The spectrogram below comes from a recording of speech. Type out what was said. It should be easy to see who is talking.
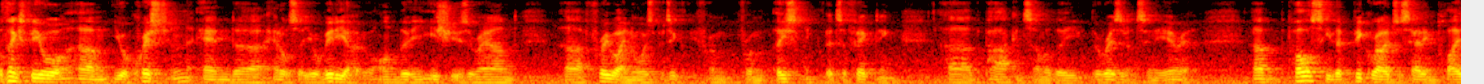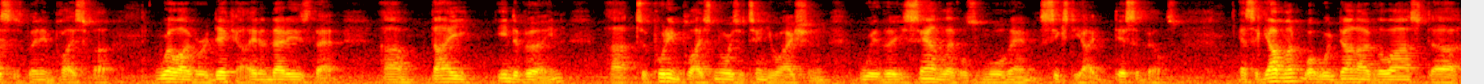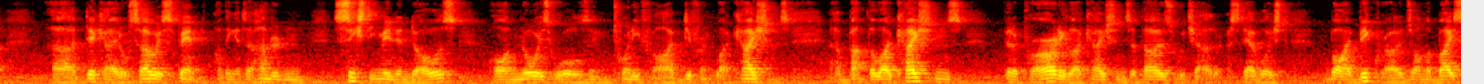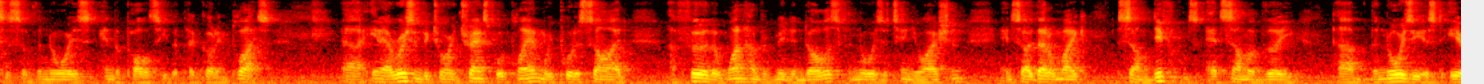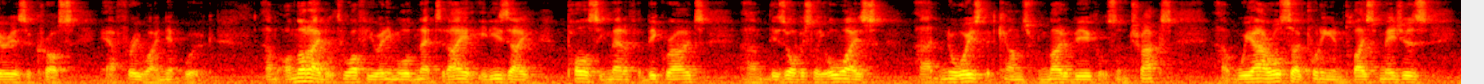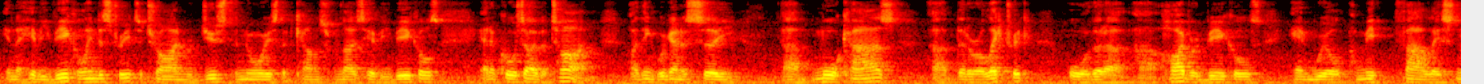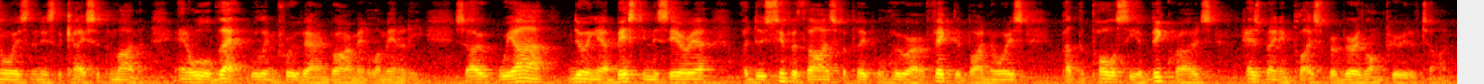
Speaker 1: Well, thanks for your um, your question and uh, and also your video on the issues around uh, freeway noise, particularly from from Eastlink, that's affecting uh, the park and some of the, the residents in the area. Um, the policy that Vic Roads has had in place has been in place for well over a decade, and that is that um, they intervene uh, to put in place noise attenuation where the sound levels are more than 68 decibels. As a government, what we've done over the last uh, decade or so is spent, I think it's $160 million on noise walls in 25 different locations. Uh, but the locations that are priority locations are those which are established by Vic Roads on the basis of the noise and the policy that they've got in place. Uh, in our recent Victorian Transport Plan, we put aside a further $100 million for noise attenuation, and so that'll make some difference at some of the, uh, the noisiest areas across our freeway network. Um, I'm not able to offer you any more than that today. It is a policy matter for Vic Roads. Um, there's obviously always uh, noise that comes from motor vehicles and trucks. Uh, we are also putting in place measures in the heavy vehicle industry to try and reduce the noise that comes from those heavy vehicles. And of course, over time, I think we're going to see um, more cars uh, that are electric or that are uh, hybrid vehicles and will emit far less noise than is the case at the moment. And all of that will improve our environmental amenity. So we are doing our best in this area. I do sympathise for people who are affected by noise, but the policy of Vic Roads has been in place for a very long period of time.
